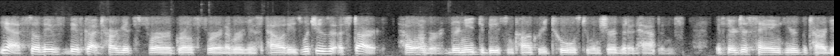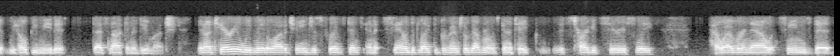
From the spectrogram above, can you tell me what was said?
Yeah, so they've they've got targets for growth for a number of municipalities, which is a start. However, there need to be some concrete tools to ensure that it happens. If they're just saying, "Here's the target, we hope you meet it," that's not going to do much. In Ontario, we've made a lot of changes, for instance, and it sounded like the provincial government was going to take its targets seriously. However, now it seems that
